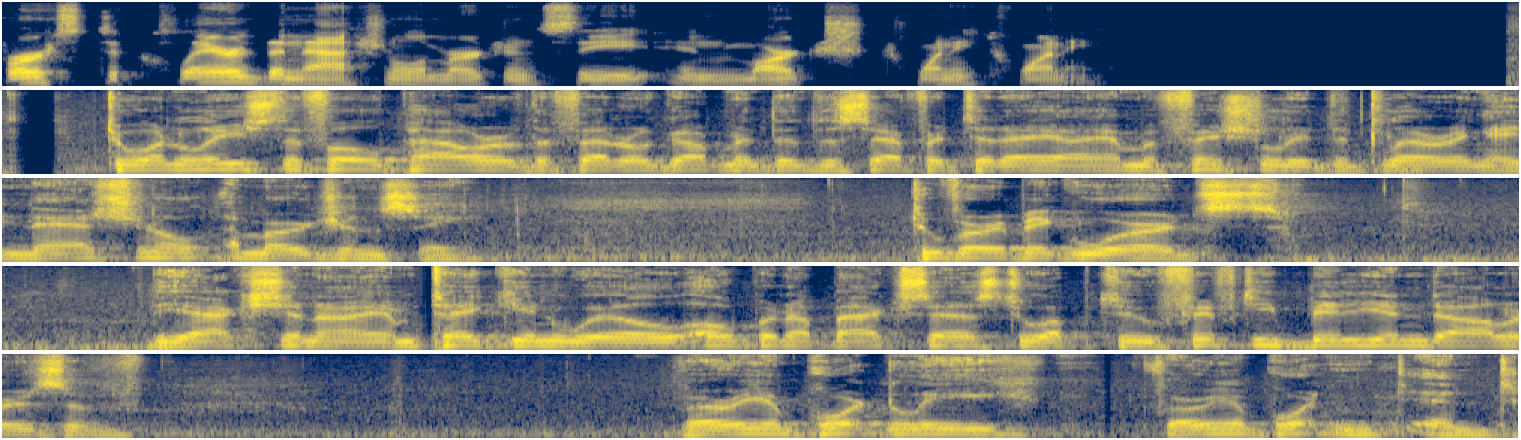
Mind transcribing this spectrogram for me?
first declared the national emergency in March 2020. To unleash the full power of the federal government in this effort today, I am officially declaring a national emergency. Two very big words. The action I am taking will open up access to up to $50 billion of very importantly, very important and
